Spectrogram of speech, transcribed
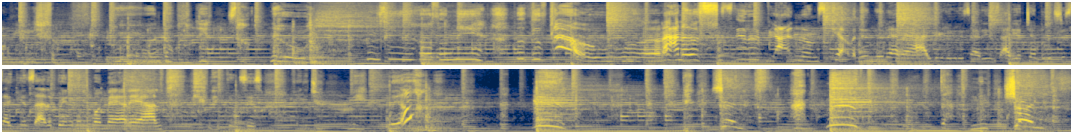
memories. Mm, don't let sound know. Too hard for me, but you've got I know. Platinum's coming in the eye. Look, look at this out inside your temple. It's just like the inside the brain of any one man. And you make things is me. Will me dimension, me.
